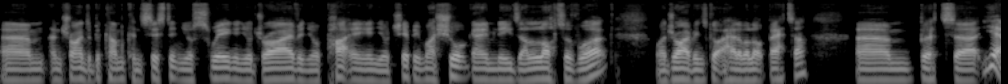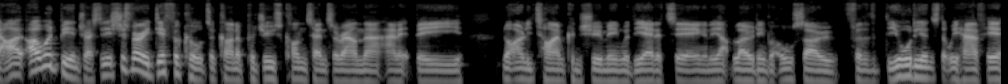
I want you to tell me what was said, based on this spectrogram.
Um, and trying to become consistent in your swing and your drive and your putting and your chipping. My short game needs a lot of work. My driving's got a hell of a lot better. Um, but uh, yeah, I, I, would be interested. It's just very difficult to kind of produce content around that and it be not only time consuming with the editing and the uploading, but also for the, audience that we have here.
